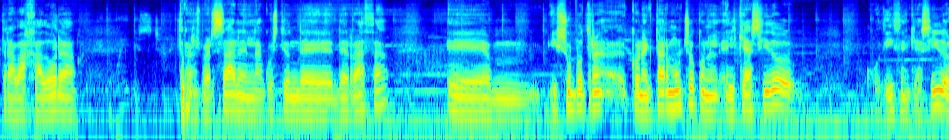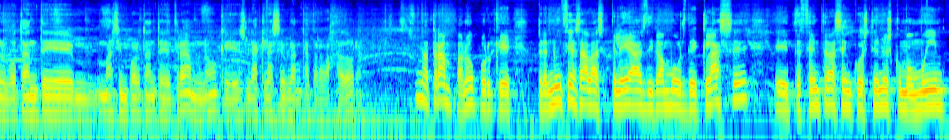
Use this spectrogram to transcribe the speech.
trabajadora transversal en la cuestión de, de raza y supo conectar mucho con el, el que ha sido o dicen que ha sido el votante más importante de Trump, ¿no? que es la clase blanca trabajadora. Es una trampa, ¿no? Porque renuncias a las peleas, digamos, de clase, eh, te centras en cuestiones como muy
